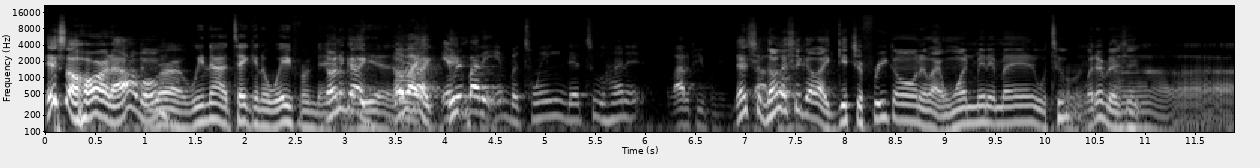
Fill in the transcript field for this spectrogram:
It's a hard album. Bro, we not taking away from that. Don't it got- yeah. don't But like like, it- everybody in between that 200, a lot of people need. That shit, shots none that shit got like get your freak on in like one minute man with two whatever that shit. Uh,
